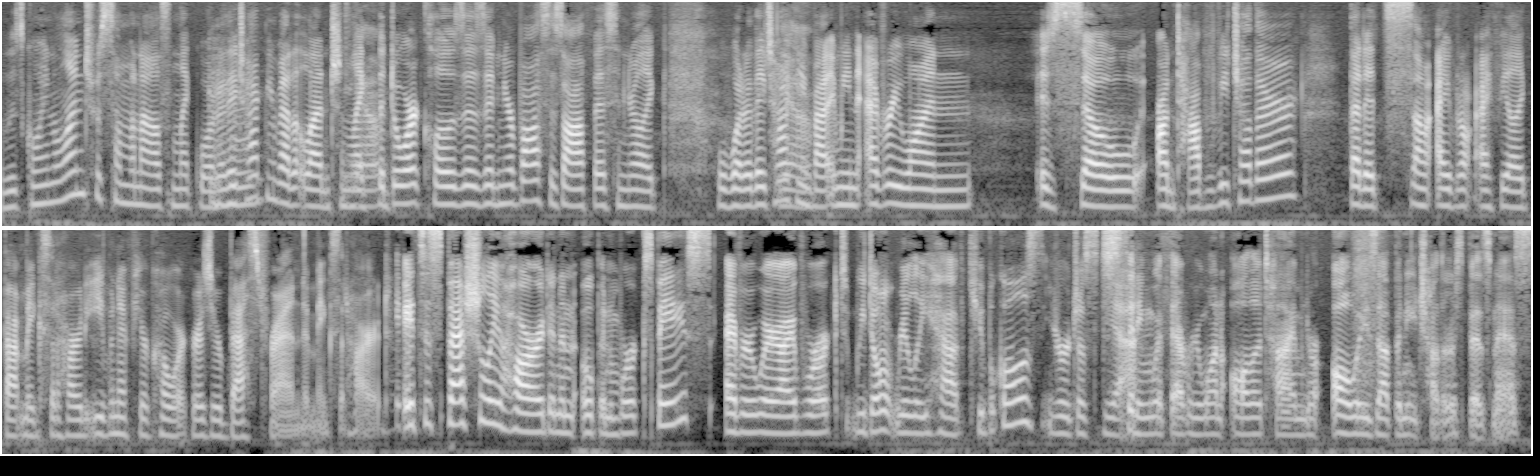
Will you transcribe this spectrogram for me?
who's going to lunch with someone else and like what mm-hmm. are they mm-hmm. talking about at lunch and yeah. like the door closes in your boss's office and you're like well what are they talking yeah. about i mean everyone is so on top of each other that it's I don't I feel like that makes it hard even if your coworker is your best friend it makes it hard. It's especially hard in an open workspace. Everywhere I've worked, we don't really have cubicles. You're just yeah. sitting with everyone all the time. You're always up in each other's business.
